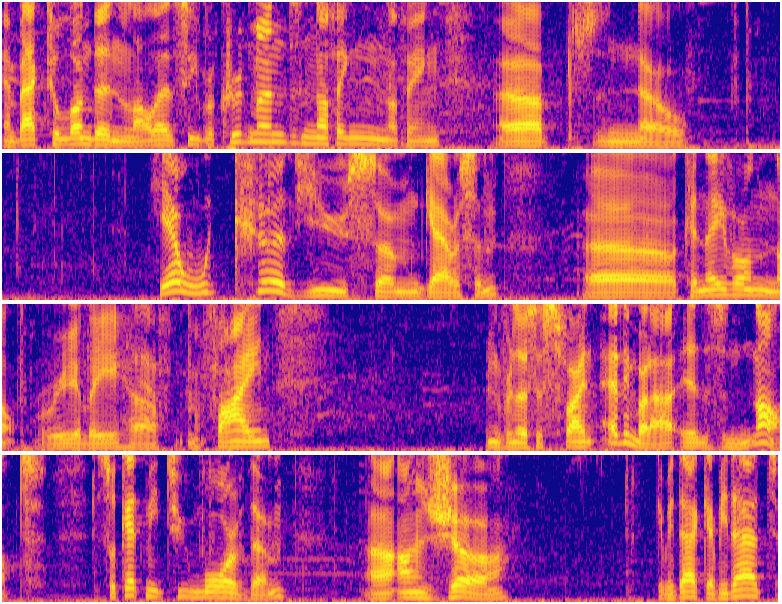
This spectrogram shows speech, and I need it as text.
And back to London. Now let's see recruitment. Nothing, nothing. Uh, no. Here we could use some garrison. Uh, Caernarvon, not really. Uh, fine. Inverness is fine. Edinburgh is not. So get me two more of them. Uh, Angers. Give me that, give me that.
